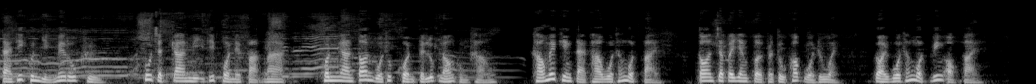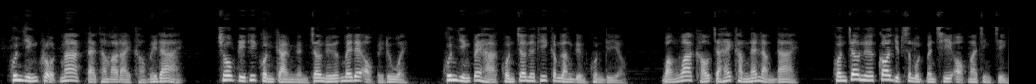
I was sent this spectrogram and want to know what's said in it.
แต่ที่คุณหญิงไม่รู้คือ ผู้จัดการมีอิทธิพลในฟาร์มมาก คนงานต้อนวัวทุกคนเป็นลูกน้องของเขา เขาไม่เพียงแต่พาวัวทั้งหมดไป ตอนจะไปยังเปิดประตูคอกวัวด้วยปล่อยวัวทั้งหมดวิ่งออกไป คุณหญิงโกรธมากแต่ทำอะไรเขาไม่ได้ โชคดีที่คนการเงินเจ้าเนื้อไม่ได้ออกไปด้วย คุณหญิงไปหาคนเจ้าเนื้อที่กำลังดื่มคนเดียว หวังว่าเขาจะให้คำแนะนำได้ คนเจ้าเนื้อก็หยิบสมุดบัญชีออกมาจริง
